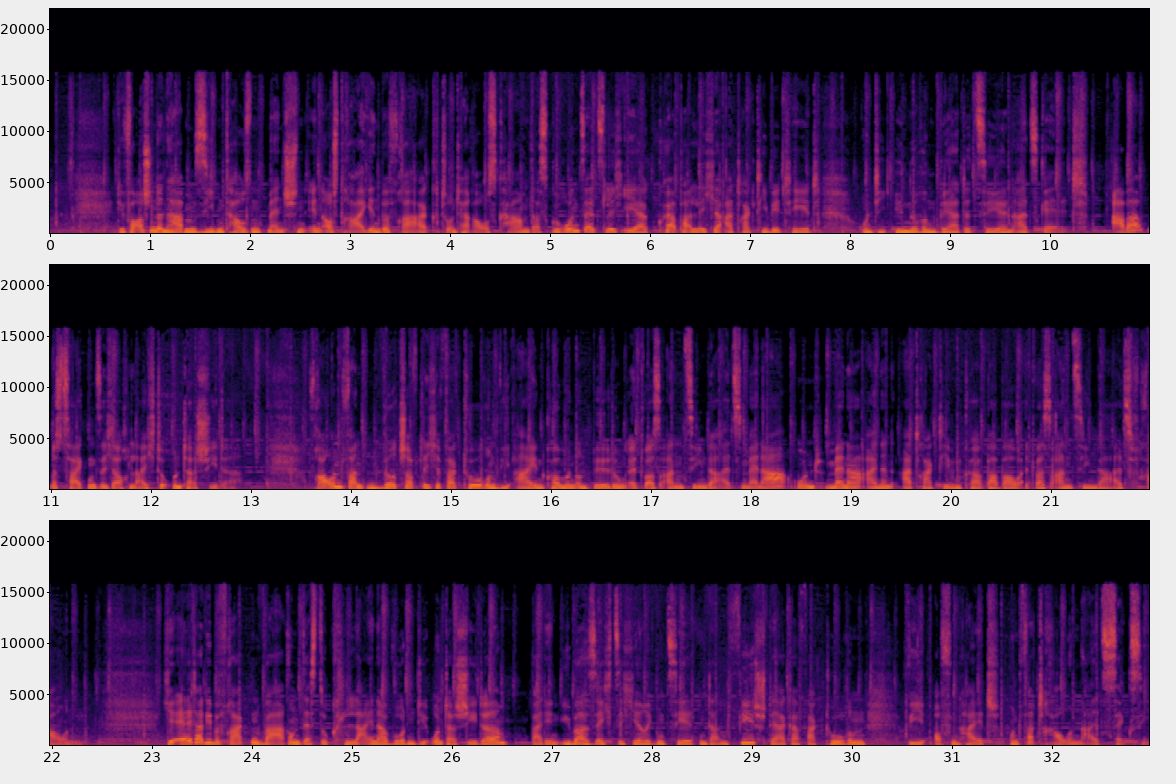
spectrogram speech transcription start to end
Die Forschenden haben 7000 Menschen in Australien befragt und herauskam, dass grundsätzlich eher körperliche Attraktivität und die inneren Werte zählen als Geld. Aber es zeigten sich auch leichte Unterschiede. Frauen fanden wirtschaftliche Faktoren wie Einkommen und Bildung etwas anziehender als Männer und Männer einen attraktiven Körperbau etwas anziehender als Frauen. Je älter die Befragten waren, desto kleiner wurden die Unterschiede. Bei den über 60-Jährigen zählten dann viel stärker Faktoren wie Offenheit und Vertrauen als sexy.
